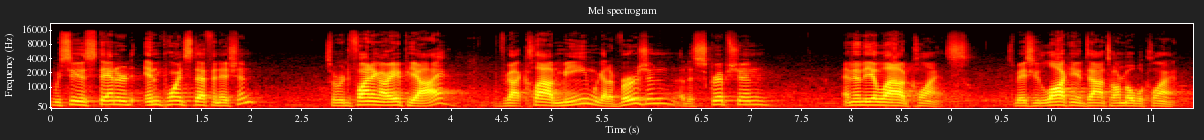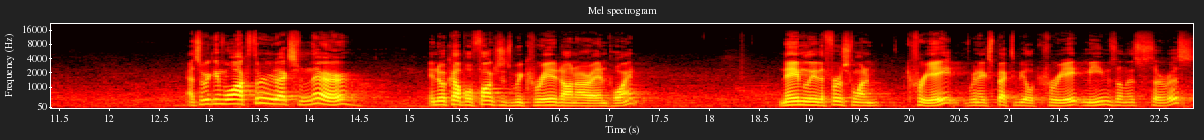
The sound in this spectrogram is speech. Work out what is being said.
we see a standard endpoints definition. So we're defining our API. We've got cloud meme, we've got a version, a description, and then the allowed clients. So basically locking it down to our mobile client. And so we can walk through next from there into a couple of functions we created on our endpoint. Namely, the first one, create. We're going to expect to be able to create memes on this service.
